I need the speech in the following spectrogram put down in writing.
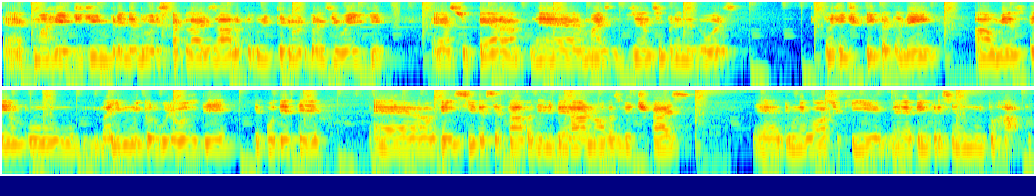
é, com uma rede de empreendedores capilarizada pelo interior do Brasil aí que é, supera é, mais de 200 empreendedores. Então a gente fica também ao mesmo tempo aí muito orgulhoso de, de poder ter é, vencido essa etapa de liberar novas verticais é, de um negócio que é, vem crescendo muito rápido.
